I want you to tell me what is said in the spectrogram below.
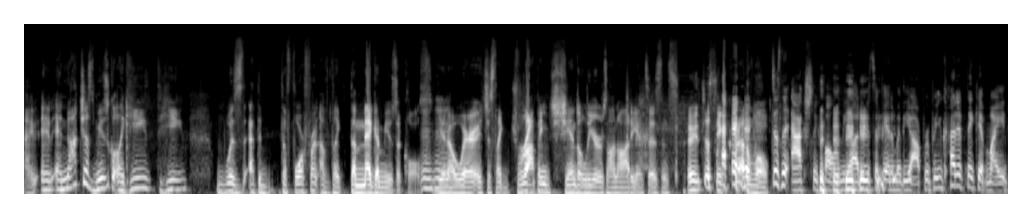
I, and, and not just musical. Like he he was at the the forefront of like the mega musicals. Mm-hmm. You know, where it's just like dropping chandeliers on audiences, and so it's just incredible. It doesn't actually fall in the audience of Phantom of the Opera, but you kind of think it might.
